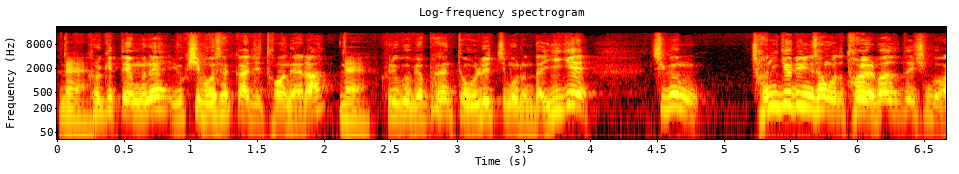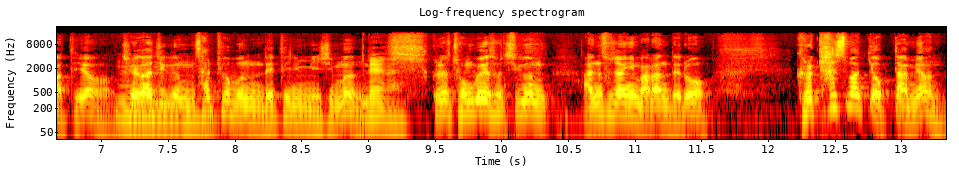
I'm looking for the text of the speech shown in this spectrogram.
네. 그렇기 때문에 65세까지 더 내라. 네. 그리고 몇 퍼센트 올릴지 모른다. 이게 지금 전교류 인상보다 더 열받으신 것 같아요. 제가 지금 살펴본 네티즌 민심은 음. 네, 네. 그래서 정부에서 지금 안 소장이 말한 대로 그렇게 할 수밖에 없다면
